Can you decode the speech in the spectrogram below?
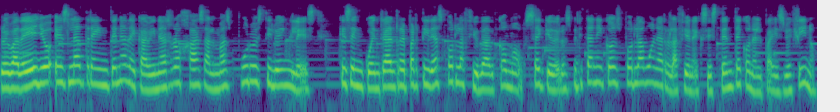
Prueba de ello es la treintena de cabinas rojas al más puro estilo inglés que se encuentran repartidas por la ciudad como obsequio de los británicos por la buena relación existente con el país vecino.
